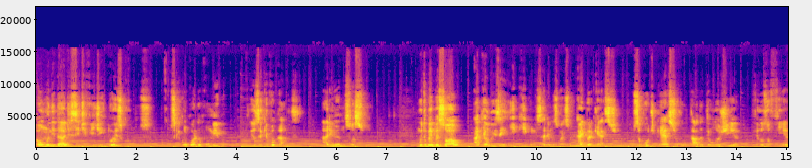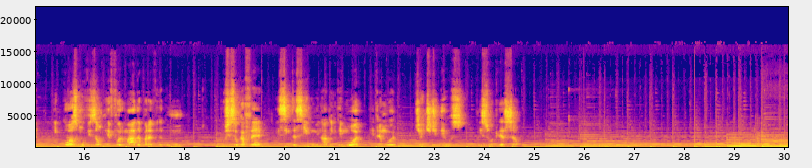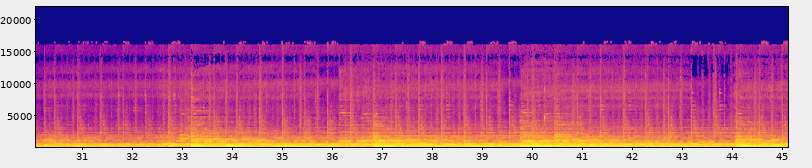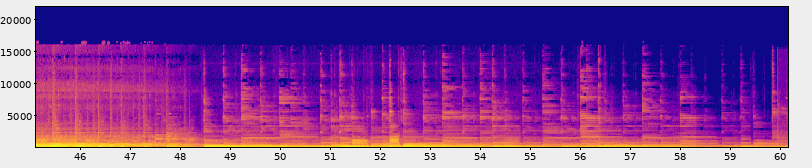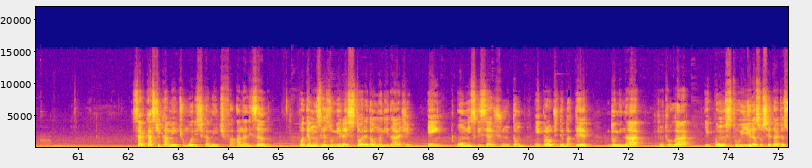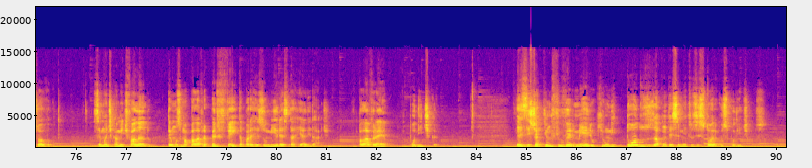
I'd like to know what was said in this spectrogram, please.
a humanidade se divide em dois grupos: os que concordam comigo e os equivocados. Ariano Suassuna. Muito bem, pessoal. Aqui é o Luiz Henrique e começaremos mais um Kuipercast, o seu podcast voltado à teologia, filosofia e cosmovisão reformada para a vida comum. Puxe seu café e sinta-se iluminado em temor e tremor diante de Deus e sua criação. Sarcasticamente, humoristicamente analisando, podemos resumir a história da humanidade em homens que se ajuntam em prol de debater, dominar, controlar e construir a sociedade à sua volta. Semanticamente falando, temos uma palavra perfeita para resumir esta realidade. A palavra é política. Existe aqui um fio vermelho que une todos os acontecimentos históricos políticos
